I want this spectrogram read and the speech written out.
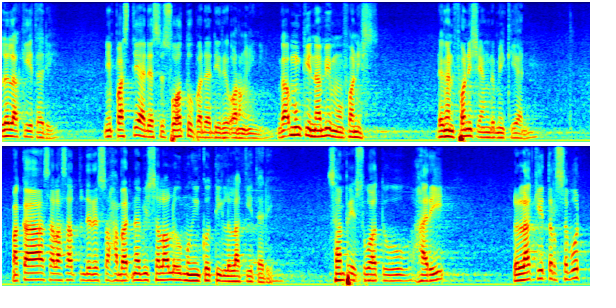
lelaki tadi. Ini pasti ada sesuatu pada diri orang ini. Enggak mungkin Nabi memfonis dengan fonis yang demikian. Maka salah satu dari sahabat Nabi selalu mengikuti lelaki tadi. Sampai suatu hari lelaki tersebut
